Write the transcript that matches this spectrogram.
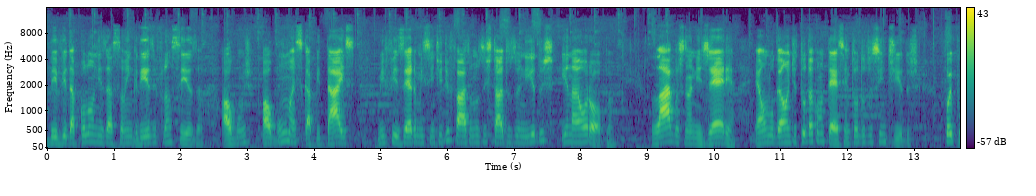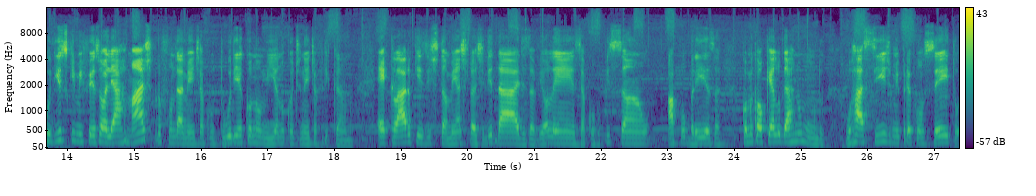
devido à colonização inglesa e francesa. Alguns, algumas capitais me fizeram me sentir de fato nos Estados Unidos e na Europa. Lagos, na Nigéria, é um lugar onde tudo acontece em todos os sentidos. Foi por isso que me fez olhar mais profundamente a cultura e a economia no continente africano. É claro que existem também as fragilidades, a violência, a corrupção, a pobreza, como em qualquer lugar no mundo. O racismo e preconceito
